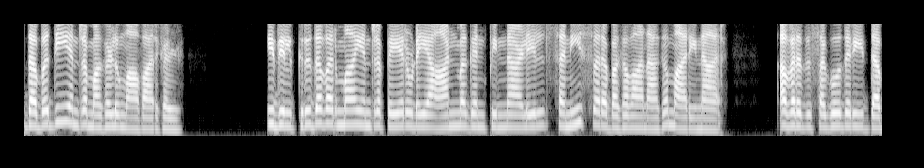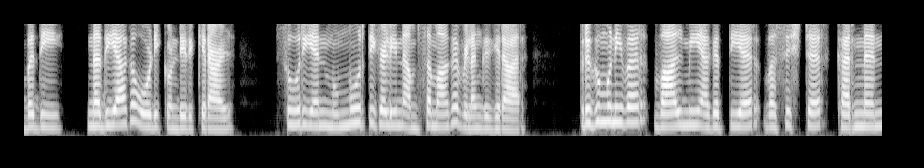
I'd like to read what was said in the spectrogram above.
தபதி என்ற மகளும் ஆவார்கள். இதில் கிருதவர்மா என்ற பெயருடைய ஆண்மகன் பின்னாளில் சனீஸ்வர பகவானாக மாறினார். அவரது சகோதரி தபதி நதியாக ஓடிக்கொண்டிருக்கிறாள். சூரியன் மும்மூர்த்திகளின் அம்சமாக விளங்குகிறார். பிருகுமுனிவர் வால்மீ அகத்தியர் வசிஷ்டர் கர்ணன்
